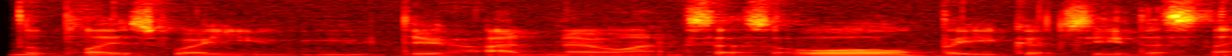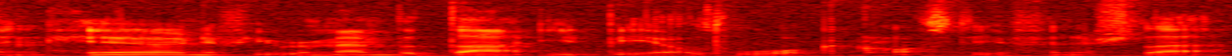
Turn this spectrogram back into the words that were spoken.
the place where you, you do had no access at all, but you could see this thing here, and if you remembered that, you'd be able to walk across to your finish there.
